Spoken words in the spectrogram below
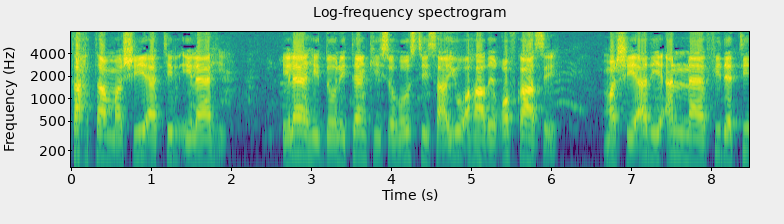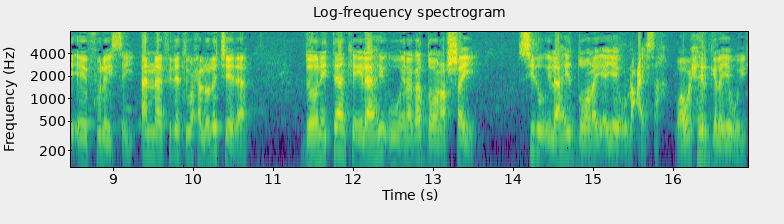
taxta mashii'ati lilaahi ilaahi doonitaankiisa hoostiisa ayuu ahaaday qofkaasi mashii'adii annaafidati ee fulaysay. Annaafidati waxaa loola jeedaa doonitaanka ilaahay uu inaga doono shay siduu ilaahay doonay ayay u dhacaysaa waa wax hirgelaya weeye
